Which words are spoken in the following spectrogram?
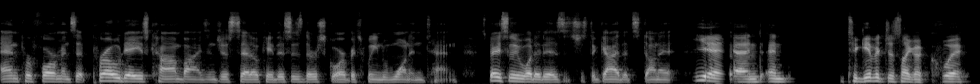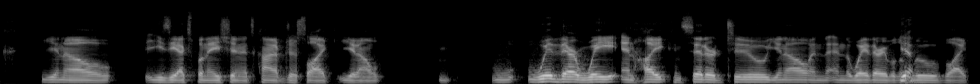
and performance at pro days combines and just said, okay, this is their score between one and 10. It's basically what it is. It's just a guy that's done it. Yeah. And, and to give it just like a quick, you know, easy explanation, it's kind of just like, you know, with their weight and height considered too, you know, and and the way they're able to yeah. move, like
